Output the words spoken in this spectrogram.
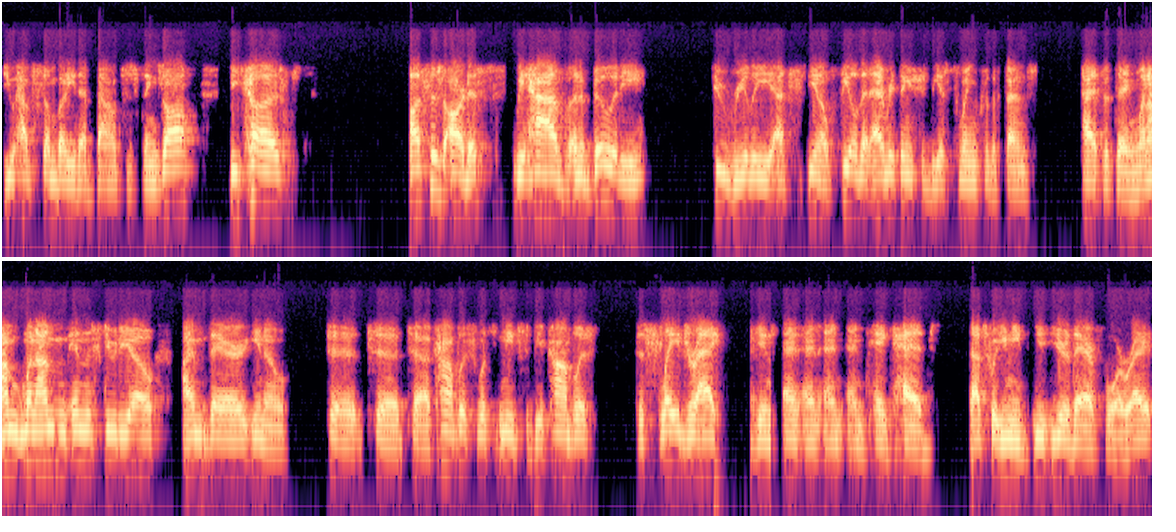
Do you have somebody that bounces things off? Because us as artists, we have an ability to really, as you know, feel that everything should be a swing for the fence type of thing. When I'm when I'm in the studio, I'm there, you know, to to to accomplish what needs to be accomplished, to slay dragons and and and and take heads. That's what you need. You're there for, right?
